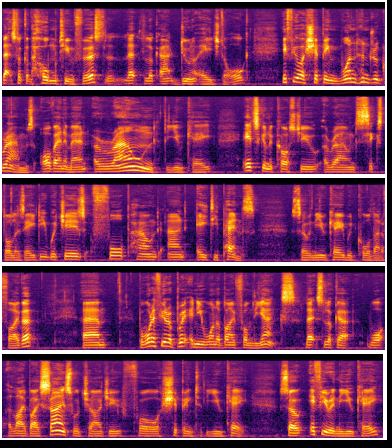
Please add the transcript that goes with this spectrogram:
Let's look at the home team first. Let's look at DoNotAge.org. If you are shipping 100 grams of NMN around the UK, it's going to cost you around $6.80, which is £4.80. So in the UK, we'd call that a fiver. Um, But what if you're a Brit and you want to buy from the Yanks? Let's look at what Alive by Science will charge you for shipping to the UK. So if you're in the UK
